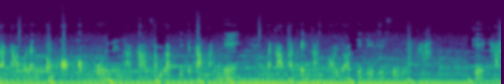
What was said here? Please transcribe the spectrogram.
นะคะ เพราะฉะนั้นต้องขอขอบคุณเลยนะคะสำหรับกิจกรรมอันนี้ นะคะมันเป็นการต่อยอดที่ดีที่สุดเลยค่ะโอเคค่ะ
